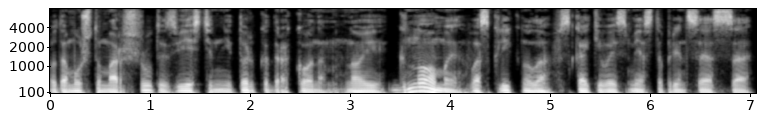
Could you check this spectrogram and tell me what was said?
Потому что маршрут известен не только драконам, но и гномы, воскликнула, вскакивая с места принцесса.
